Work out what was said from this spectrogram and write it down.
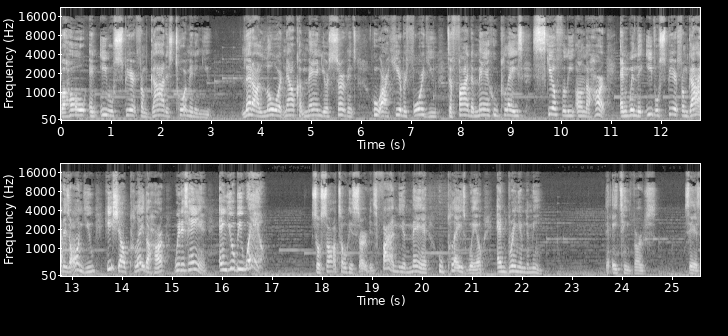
Behold, an evil spirit from God is tormenting you. Let our Lord now command your servants who are here before you to find a man who plays skillfully on the harp. And when the evil spirit from God is on you, he shall play the harp with his hand, and you'll be well. So Saul told his servants, Find me a man who plays well and bring him to me. The 18th verse says,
